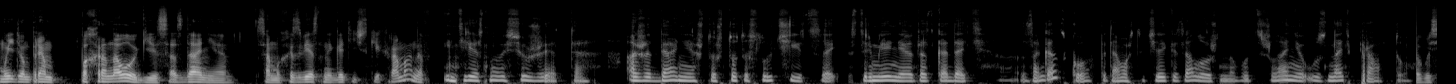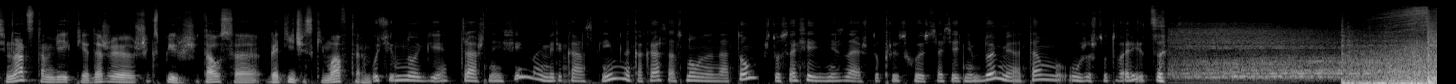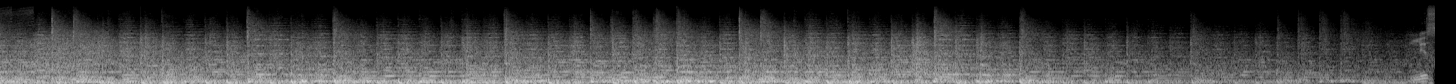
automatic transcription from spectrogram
Мы идем прям по хронологии создания самых известных готических романов. Интересного сюжета, ожидание, что что-то случится, стремление разгадать загадку, потому что в человеке заложено вот желание узнать правду. В XVIII веке даже Шекспир считался готическим автором. Очень многие страшные фильмы американские именно как раз основаны на том, что соседи не знают, что происходит в соседнем доме, а там ужас, что творится.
